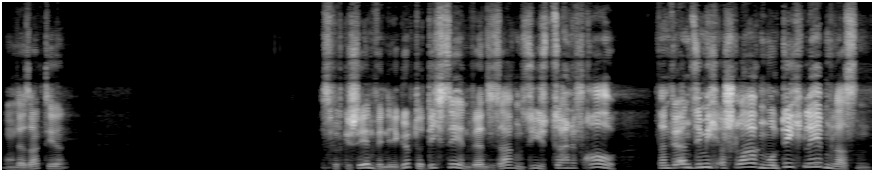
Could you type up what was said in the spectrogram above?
und er sagt ihr, es wird geschehen, wenn die Ägypter dich sehen, werden sie sagen, sie ist seine Frau. Dann werden sie mich erschlagen und dich leben lassen.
